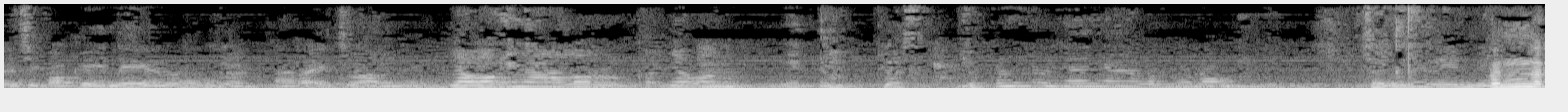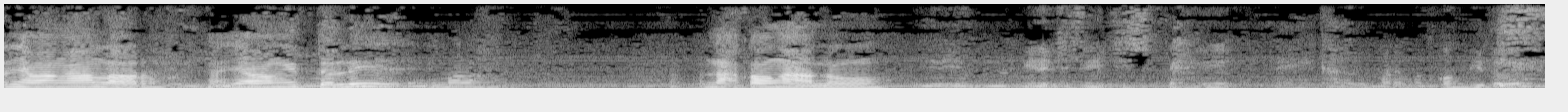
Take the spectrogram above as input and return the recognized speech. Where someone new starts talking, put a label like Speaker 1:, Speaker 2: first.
Speaker 1: Leci kok kene ngono itu amin.
Speaker 2: Nyawange ngalor, gak nyawang
Speaker 3: hmm.
Speaker 2: ngidul blas.
Speaker 1: Ya bener, nyawang nyalur ngono. Jalure rene.
Speaker 3: Bener nyawang ngalor. Nyawang ngidul
Speaker 1: ini malah.
Speaker 3: Nak kok nganu.
Speaker 2: Iya, iya bener.
Speaker 4: Ini disini, disini. Eh, eh, kalau kemarin kon gitu ya.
